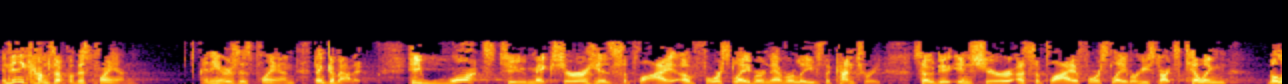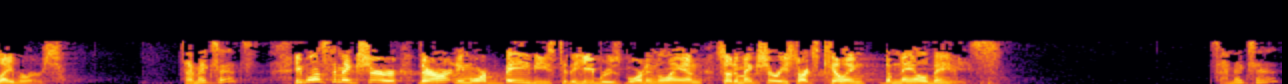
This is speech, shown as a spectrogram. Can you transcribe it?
And then he comes up with this plan. And here's his plan. Think about it. He wants to make sure his supply of forced labor never leaves the country. So to ensure a supply of forced labor, he starts killing the laborers. Does that make sense? He wants to make sure there aren't any more babies to the Hebrews born in the land. So to make sure he starts killing the male babies. Does that make sense?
